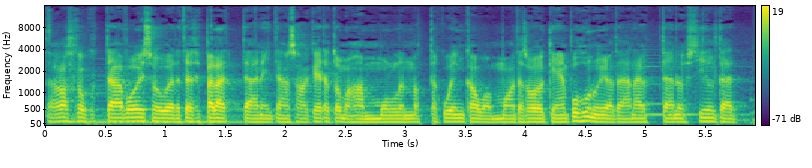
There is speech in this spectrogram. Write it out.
Tää on kun tää voiceover tässä pälättää, niin tää saa kertomahan mulle, notta kuinka kauan mä oon tässä oikein puhunut, ja tää näyttää nyt siltä, että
